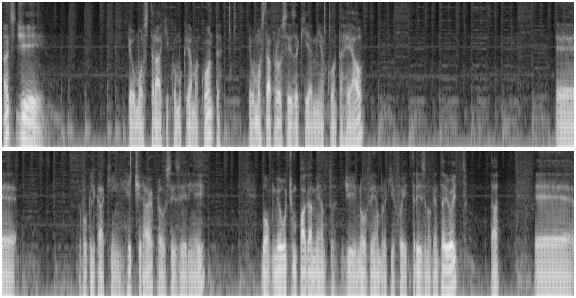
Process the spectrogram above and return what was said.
Antes de eu mostrar aqui como criar uma conta, eu vou mostrar para vocês aqui a minha conta real É, eu vou clicar aqui em retirar para vocês verem aí. Bom, meu último pagamento de novembro aqui foi 13,98, tá? É,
